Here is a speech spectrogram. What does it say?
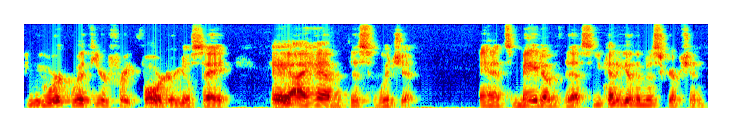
You work with your freight forwarder, you'll say, "Hey, I have this widget, and it's made of this." You kind of give them a description.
